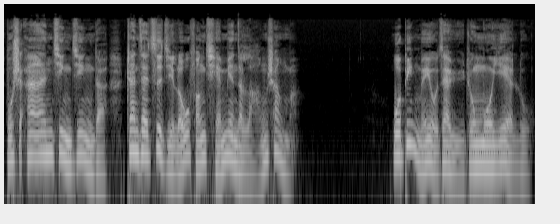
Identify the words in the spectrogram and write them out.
不是安安静静的站在自己楼房前面的廊上吗？我并没有在雨中摸夜路，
